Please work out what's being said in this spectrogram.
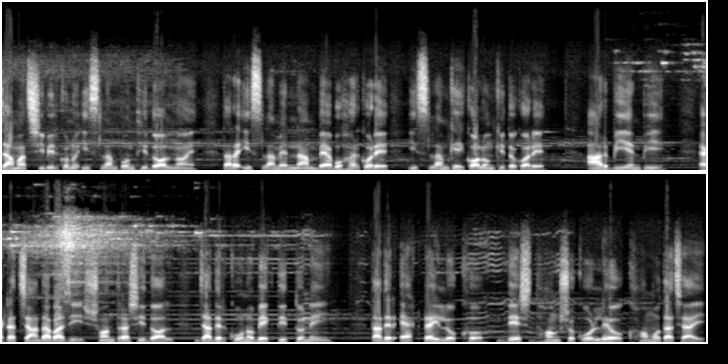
জামাত শিবির কোনো ইসলামপন্থী দল নয়। তারা ইসলামের নাম ব্যবহার করে ইসলামকেই কলঙ্কিত করে। আর বিএনপি? একটা চাঁদাবাজি, সন্ত্রাসী দল, যাদের কোনো ব্যক্তিত্ব নেই। তাদের একটাই লক্ষ্য, দেশ ধ্বংস করলেও ক্ষমতা চাই।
